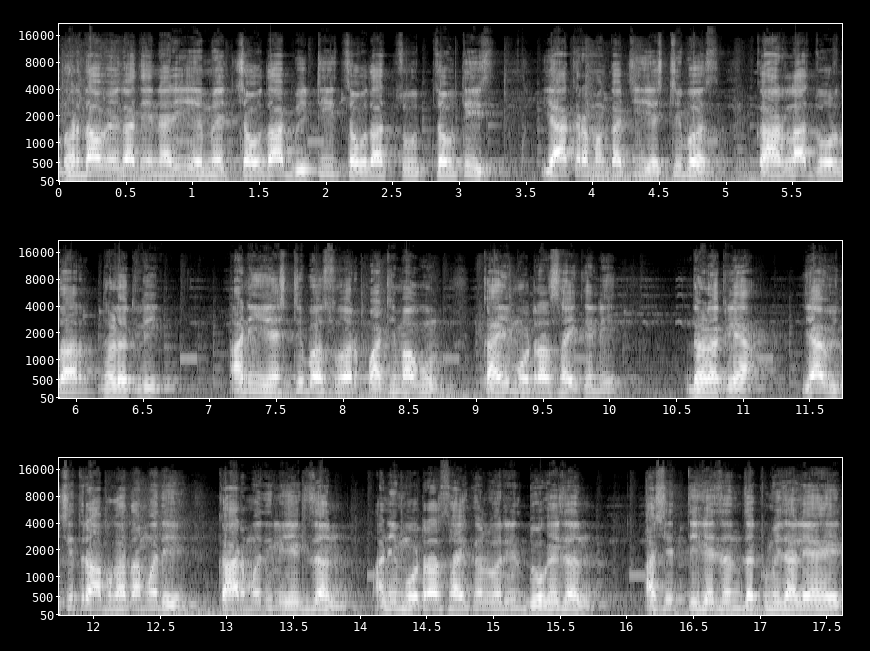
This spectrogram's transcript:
भरधाव वेगात येणारी एम एच चौदा बी टी चौदा चौ चौतीस या क्रमांकाची एस टी बस कारला जोरदार धडकली आणि एस टी बसवर पाठीमागून काही मोटारसायकली धडकल्या. या विचित्र अपघातामध्ये कारमधील एक जण आणि मोटारसायकलवरील दोघेजण असे तिघेजण जखमी झाले आहेत.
